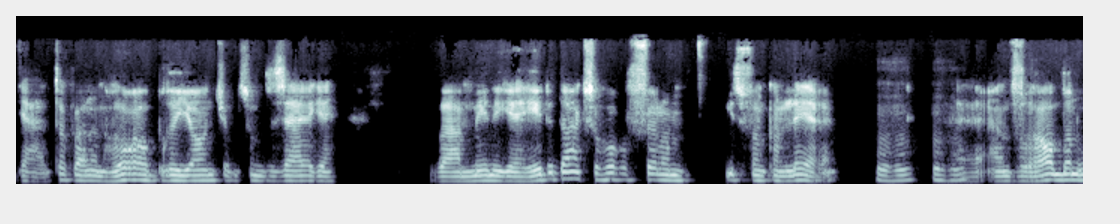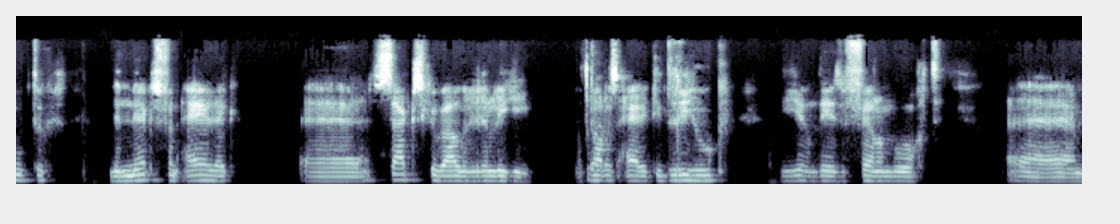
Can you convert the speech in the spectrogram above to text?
ja, toch wel een horrorbriljantje, om het zo te zeggen. Waar menige hedendaagse horrorfilm iets van kan leren. Uh -huh, uh -huh. Uh, en vooral dan ook de, de niks van eigenlijk uh, seks, geweld en religie. Want dat is eigenlijk die driehoek die hier in deze film wordt ehm,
